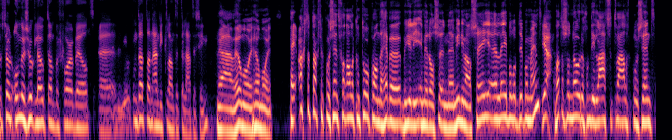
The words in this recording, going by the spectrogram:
Zo'n onderzoek loopt dan bijvoorbeeld. Uh, om dat dan aan die klanten te laten zien. Ja, heel mooi, heel mooi. Hey, 88% van alle kantoorpanden hebben bij jullie inmiddels een uh, minimaal C-label op dit moment. Ja. Wat is er nodig om die laatste 12%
